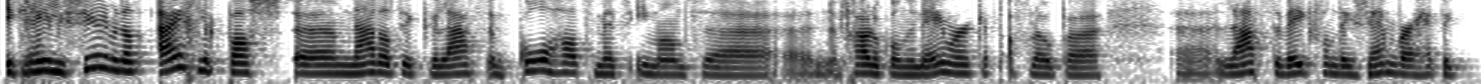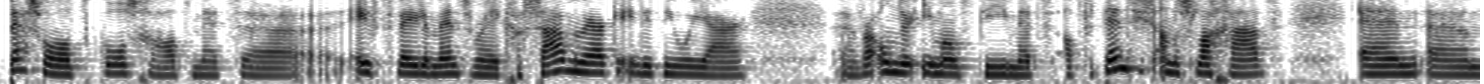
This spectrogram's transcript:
ik realiseerde me dat eigenlijk pas um, nadat ik laatst een call had met iemand, uh, een vrouwelijke ondernemer. Ik heb de afgelopen uh, laatste week van december heb ik best wel wat calls gehad met uh, eventuele mensen waarmee ik ga samenwerken in dit nieuwe jaar. waaronder iemand die met advertenties aan de slag gaat. En ehm,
